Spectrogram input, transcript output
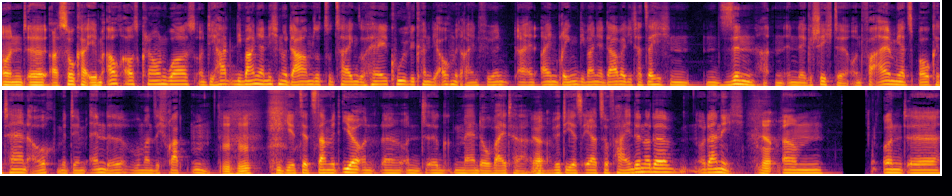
Und äh, Ahsoka eben auch aus Clone Wars. Und die, hat, die waren ja nicht nur da, um so zu zeigen, so, hey, cool, wir können die auch mit reinführen, ein, einbringen. Die waren ja da, weil die tatsächlich einen, einen Sinn hatten in der Geschichte. Und vor allem jetzt Bo-Katan auch mit dem Ende, wo man sich fragt, mh, hm, mhm. wie geht's jetzt da mit ihr und, äh, und äh, Mando weiter? Ja. Wird die jetzt eher zur Feindin oder, oder nicht? Ja. Ähm, und äh,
